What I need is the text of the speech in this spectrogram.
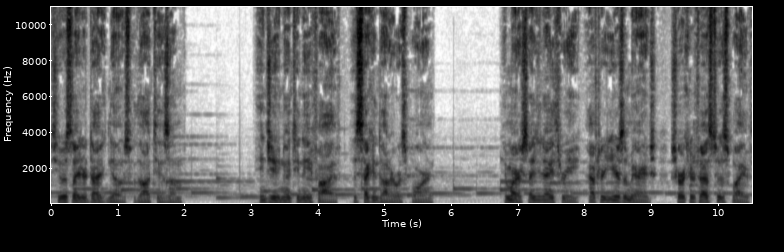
She was later diagnosed with autism. In June 1985, his second daughter was born. In March 1993, after years of marriage, Shore confessed to his wife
